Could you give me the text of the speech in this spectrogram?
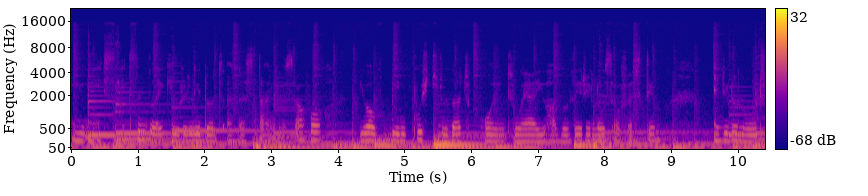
you it, it seems like you really don't understand yourself or you have been pushed to that point where you have a very low self-esteem and you don't know what to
